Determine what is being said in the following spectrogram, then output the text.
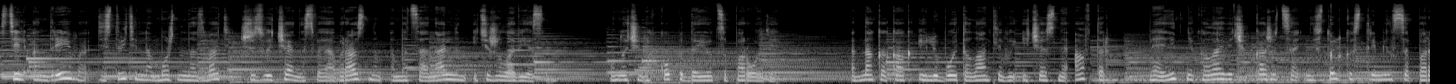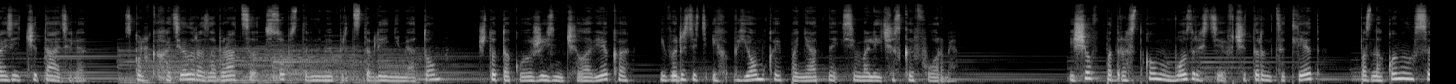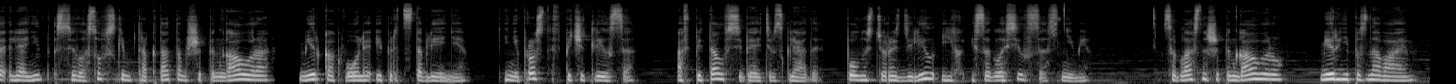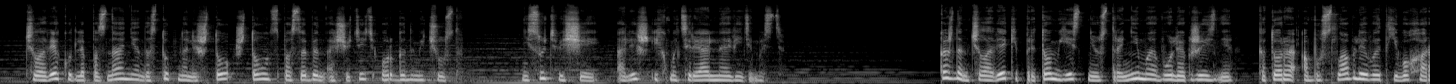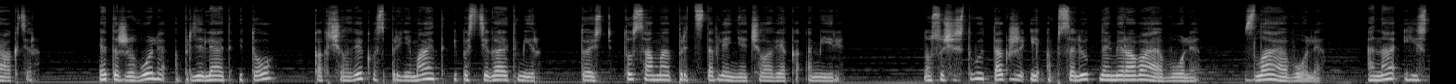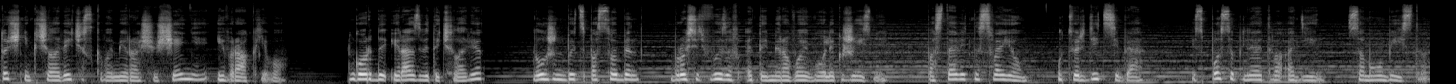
Стиль Андреева действительно можно назвать чрезвычайно своеобразным, эмоциональным и тяжеловесным. Он очень легко поддается пародии. Однако, как и любой талантливый и честный автор, Леонид Николаевич, кажется, не столько стремился поразить читателя, сколько хотел разобраться с собственными представлениями о том, что такое жизнь человека и выразить их в емкой, понятной символической форме. Еще в подростковом возрасте, в 14 лет, познакомился Леонид с философским трактатом Шопенгауэра «Мир как воля и представление». И не просто впечатлился, а впитал в себя эти взгляды, полностью разделил их и согласился с ними. Согласно Шопенгауэру, мир непознаваем. Человеку для познания доступно лишь то, что он способен ощутить органами чувств. Не суть вещей, а лишь их материальная видимость. В каждом человеке притом есть неустранимая воля к жизни, которая обуславливает его характер. Эта же воля определяет и то, как человек воспринимает и постигает мир, то есть то самое представление человека о мире. Но существует также и абсолютная мировая воля, злая воля. Она и источник человеческого мироощущения, и враг его. Гордый и развитый человек должен быть способен бросить вызов этой мировой воле к жизни, поставить на своем, утвердить себя, и способ для этого один – самоубийство.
